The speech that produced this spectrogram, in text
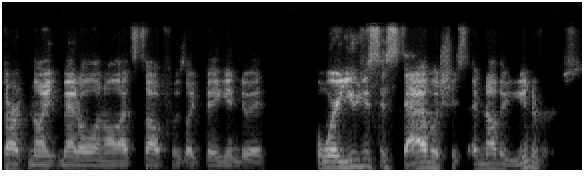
Dark Knight metal and all that stuff was like big into it. But where you just establish this another universe,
